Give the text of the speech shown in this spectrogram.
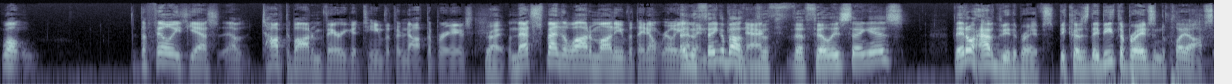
well, the Phillies, yes, uh, top to bottom, very good team, but they're not the Braves. Right. The Mets spend a lot of money, but they don't really. And the thing about the, the Phillies thing is, they don't have to be the Braves because they beat the Braves into playoffs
